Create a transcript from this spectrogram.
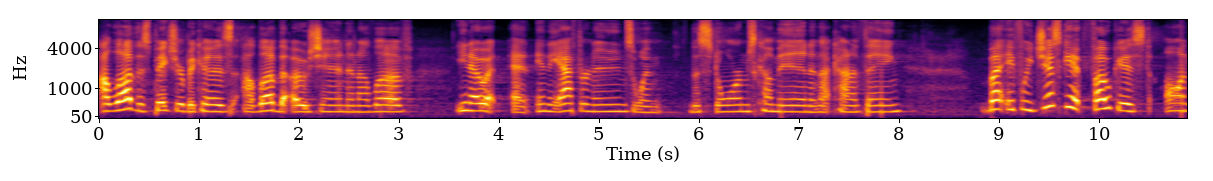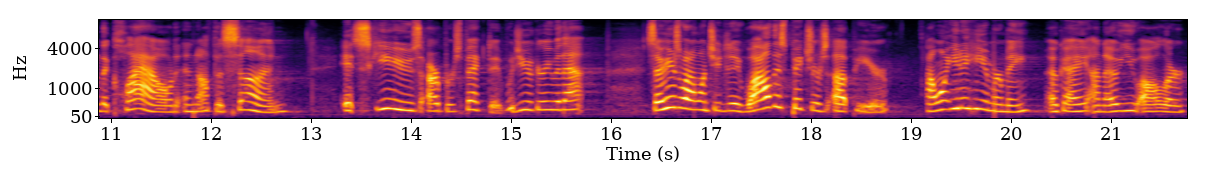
I love this picture because I love the ocean and I love, you know, at, at, in the afternoons when the storms come in and that kind of thing. But if we just get focused on the cloud and not the sun, it skews our perspective. Would you agree with that? So here's what I want you to do. While this picture's up here, I want you to humor me, okay? I know you all are,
